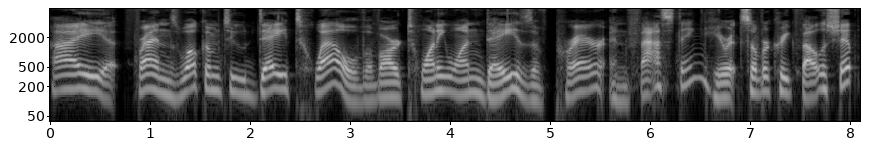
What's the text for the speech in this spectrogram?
Hi, friends. Welcome to day 12 of our 21 days of prayer and fasting here at Silver Creek Fellowship.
